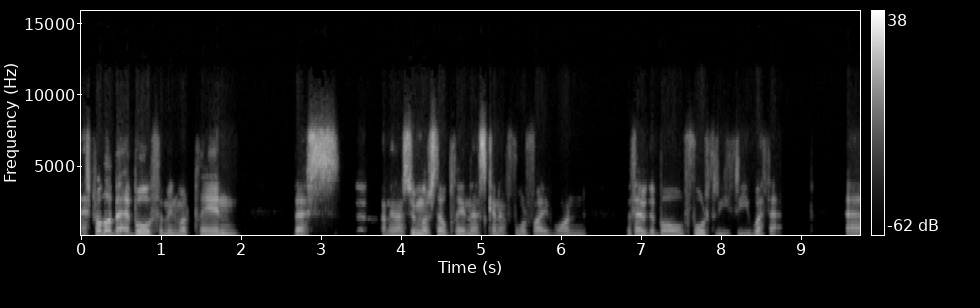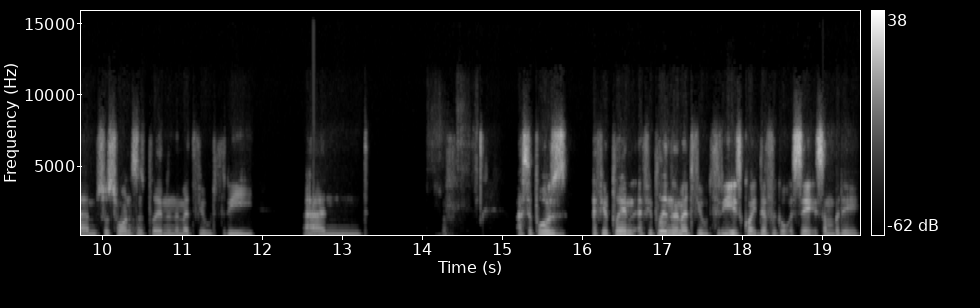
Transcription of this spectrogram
It's probably a bit of both. I mean, we're playing this. I mean, I assume we're still playing this kind of 4 5 1 without the ball, 4 3 3 with it. Um, so Swanson's playing in the midfield three, and I suppose if you're playing if you're playing in the midfield three, it's quite difficult to say to somebody,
